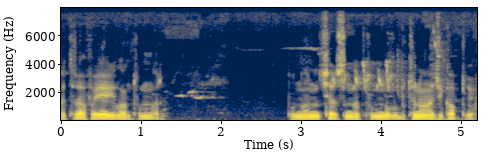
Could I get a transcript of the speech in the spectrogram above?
Etrafa yayılan tumları. Bunların içerisinde tum dolu bütün ağacı kaplıyor.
